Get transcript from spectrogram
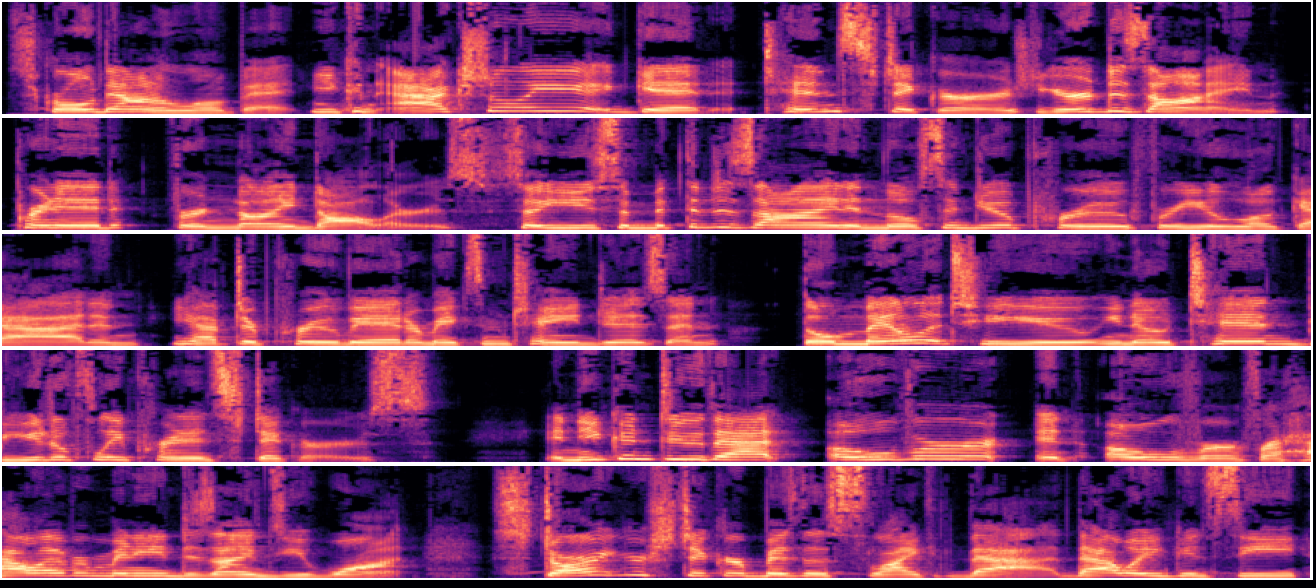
Scroll down a little bit. You can actually get 10 stickers, your design, printed for $9. So you submit the design and they'll send you a proof for you to look at and you have to approve it or make some changes and they'll mail it to you, you know, 10 beautifully printed stickers. And you can do that over and over for however many designs you want. Start your sticker business like that. That way you can see,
